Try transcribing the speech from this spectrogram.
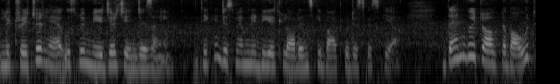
लिटरेचर है, उसमें मेजर चेंजेस आई, ठीक है? जिसमें हमने डी एच लॉरेंस की बात को डिस्कस किया। देन वी टॉक्ड अबाउट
